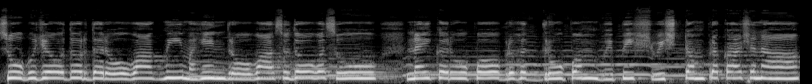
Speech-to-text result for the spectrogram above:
सुभुजो दुर्धरो वाग्मी महेन्द्रो वासुदो वसु। नैकरूपो बृहद्रूपं विपिष्विष्टं प्रकाशना।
